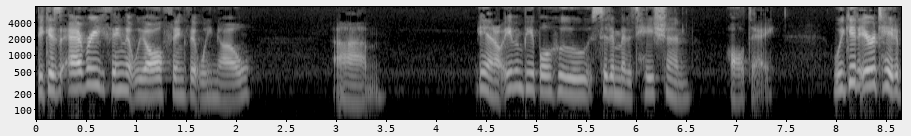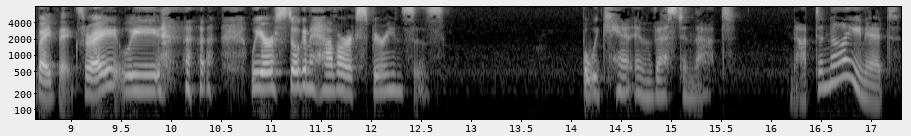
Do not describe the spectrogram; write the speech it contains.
because everything that we all think that we know, um, you know, even people who sit in meditation all day, we get irritated by things, right? We we are still going to have our experiences but we can't invest in that. Not denying it,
